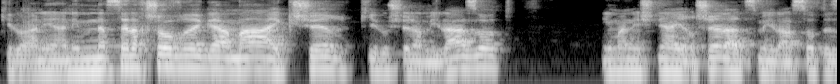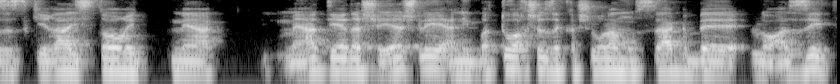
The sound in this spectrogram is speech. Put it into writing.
כאילו, אני, אני מנסה לחשוב רגע מה ההקשר, כאילו, של המילה הזאת. אם אני שנייה ארשה לעצמי לעשות איזו סקירה היסטורית מה, מעט ידע שיש לי, אני בטוח שזה קשור למושג בלועזית,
